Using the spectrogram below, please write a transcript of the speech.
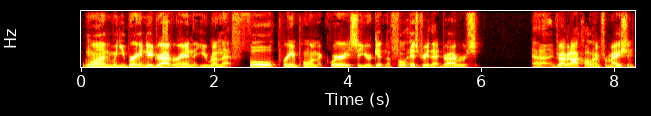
one when you bring a new driver in that you run that full pre-employment query so you're getting the full history of that driver's uh, drug and alcohol information.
